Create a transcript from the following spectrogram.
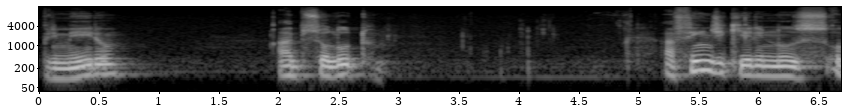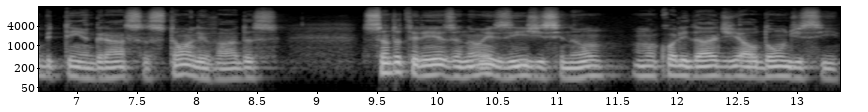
Primeiro, absoluto a fim de que ele nos obtenha graças tão elevadas, Santa Teresa não exige senão uma qualidade ao dom de si,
